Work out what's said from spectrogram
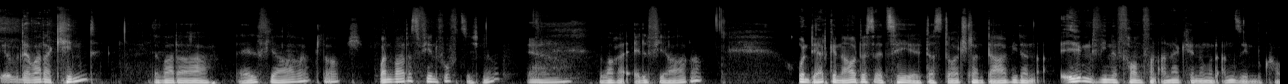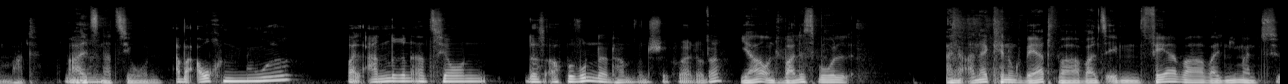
der war da Kind. Der war da elf Jahre, glaube ich. Wann war das? 54, ne? Ja. Da war er elf Jahre. Und der hat genau das erzählt, dass Deutschland da wieder irgendwie eine Form von Anerkennung und Ansehen bekommen hat. Als Nation. Aber auch nur, weil andere Nationen das auch bewundert haben, so ein Stück weit, oder? Ja, und weil es wohl eine Anerkennung wert war, weil es eben fair war, weil niemand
